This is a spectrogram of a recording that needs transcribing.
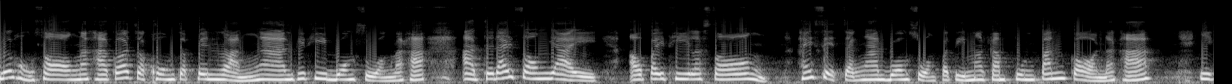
เรื่องของซองนะคะก็จะคงจะเป็นหลังงานพิธีบวงสรวงนะคะ อาจจะได้ซองใหญ่ เอาไปทีละซอง ให้เสร็จจากงานบวงสรวงประติมากรรมปูนปั้นก่อนนะคะ อีก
